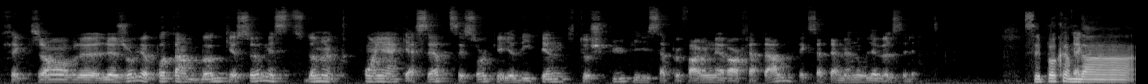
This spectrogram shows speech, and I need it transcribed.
Fait que genre, le, le jeu, il n'y a pas tant de bugs que ça, mais si tu donnes un coup de poing à la cassette, c'est sûr qu'il y a des pins qui touchent plus, puis ça peut faire une erreur fatale, fait que ça t'amène au level select. C'est pas comme Fait que- dans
